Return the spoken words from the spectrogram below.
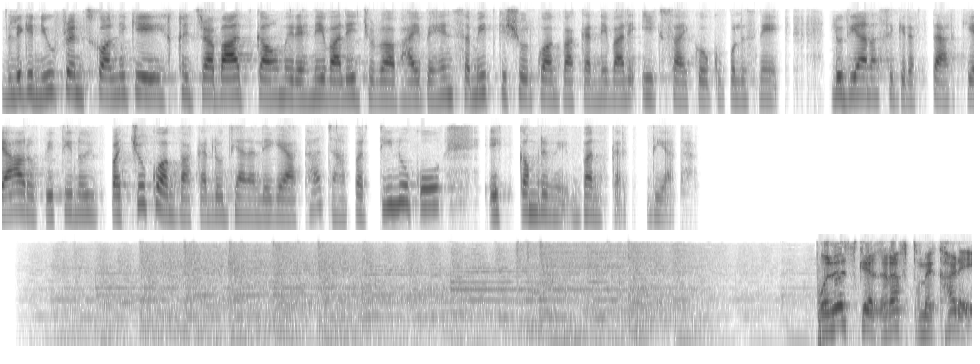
दिल्ली के न्यू फ्रेंड्स कॉलोनी के खिजराबाद गाँव में रहने वाले जुड़वा भाई बहन समेत किशोर को अगवा करने वाले एक साइको को पुलिस ने लुधियाना से गिरफ़्तार किया। आरोपी तीनों बच्चों को अगवा कर लुधियाना ले गया था, जहाँ पर तीनों को एक कमरे में बंद कर दिया था। पुलिस के गिरफ्त में खड़े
